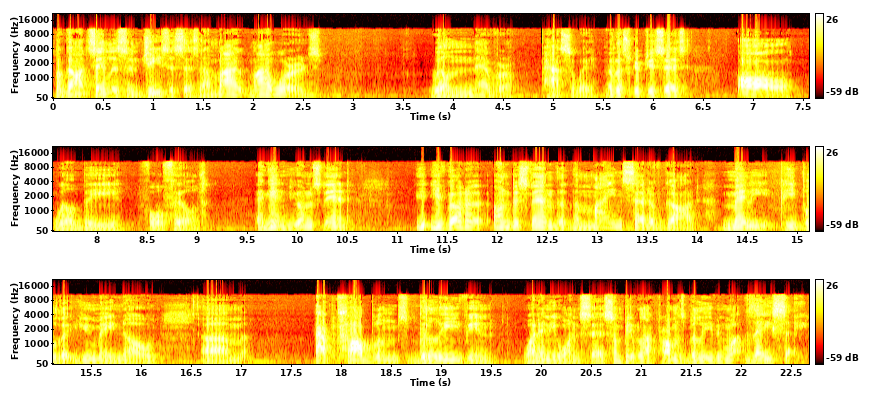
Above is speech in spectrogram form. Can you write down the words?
But God's saying, listen, Jesus says, now my, my words will never pass away. Now the scripture says, all will be fulfilled. Again, you understand, you've got to understand that the mindset of God. Many people that you may know um, have problems believing what anyone says. Some people have problems believing what they say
